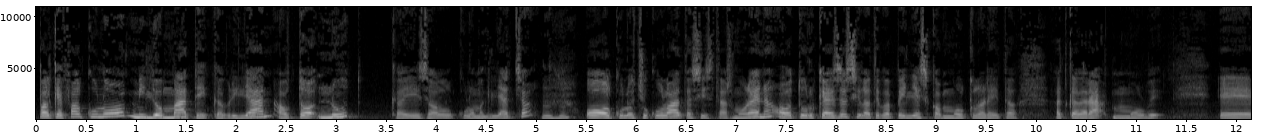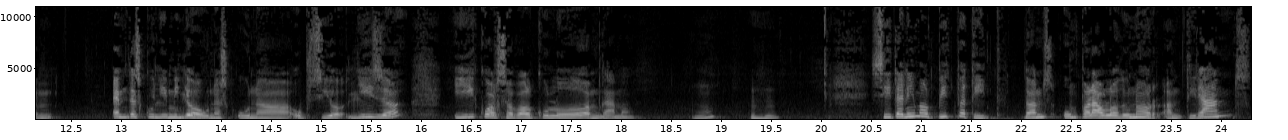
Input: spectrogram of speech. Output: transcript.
Pel que fa al color, millor mate que brillant, el to nude, que és el color maquillatge, uh -huh. o el color xocolata si estàs morena, o turquesa si la teva pell és com molt clareta. Et quedarà molt bé. Eh, hem d'escollir millor una, una opció llisa i qualsevol color amb gamma. Mm? Uh -huh. Si tenim el pit petit, doncs un paraula d'honor amb tirants,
